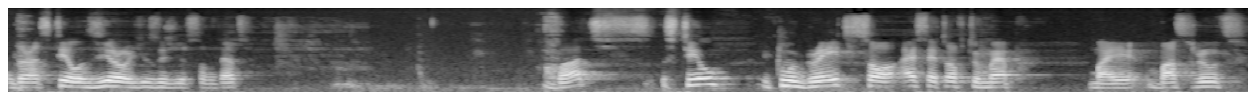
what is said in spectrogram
There are still zero usages of that. But still, it looked great, so I set off to map my bus routes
